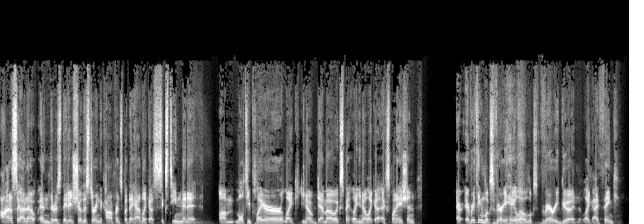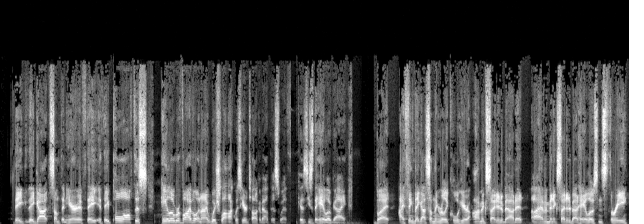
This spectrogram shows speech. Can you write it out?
honestly I know. And there's they didn't show this during the conference, but they had like a 16 minute um multiplayer like you know demo exp- like you know like an explanation. Everything looks very Halo. Looks very good. Like I think they they got something here. If they if they pull off this Halo revival, and I wish Locke was here to talk about this with because he's the Halo guy. But I think they got something really cool here. I'm excited about it. I haven't been excited about Halo since three,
